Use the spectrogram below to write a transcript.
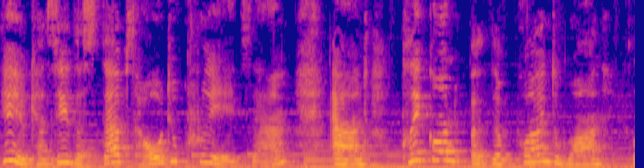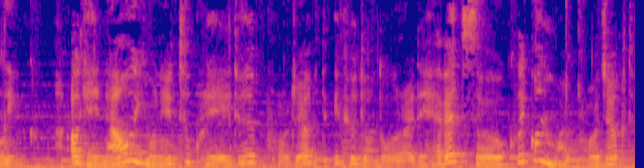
Here you can see the steps how to create them and click on uh, the point one link. Okay, now you need to create a project if you don't already have it. So click on my project,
